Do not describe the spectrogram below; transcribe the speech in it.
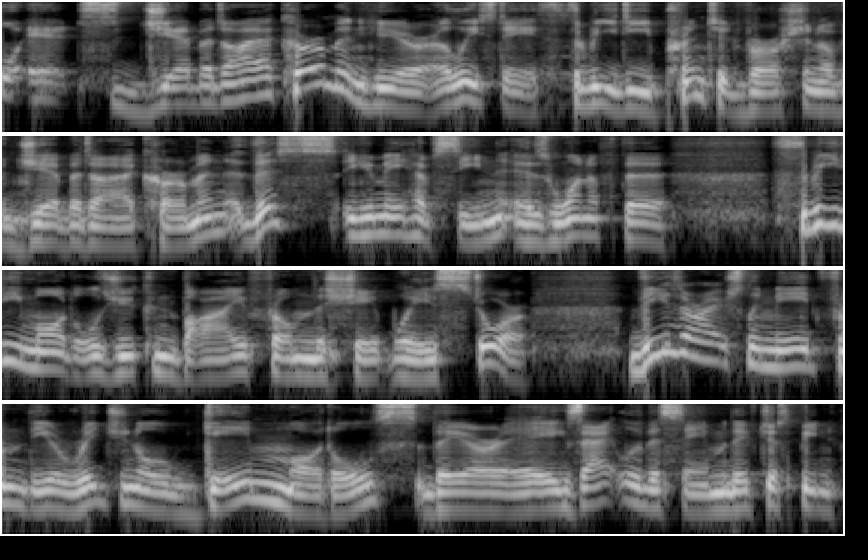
Hello, it's Jebediah Kerman here, at least a 3D printed version of Jebediah Kerman. This, you may have seen, is one of the 3D models you can buy from the Shapeways store. These are actually made from the original game models. They are exactly the same. They've just been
